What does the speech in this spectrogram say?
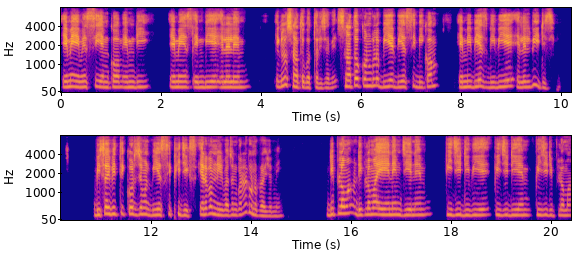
M A MSc M com MD MS MBA LLM এগুলো স্নাতকোত্তর হিসেবে। স্নাতক কোনগুলো? BA BSc BCom MBBS BBA LLB etc বিষয়ভিত্তিক কোর্স যেমন বিএসসি ফিজিক্স এরকম নির্বাচন করার কোনো প্রয়োজন নেই। Diploma diploma ANM GNM PG DBA PG DM PG diploma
